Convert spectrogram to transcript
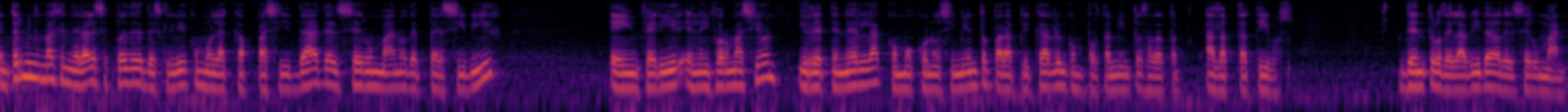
En términos más generales se puede describir como la capacidad del ser humano de percibir, e inferir en la información y retenerla como conocimiento para aplicarlo en comportamientos adaptativos dentro de la vida del ser humano,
